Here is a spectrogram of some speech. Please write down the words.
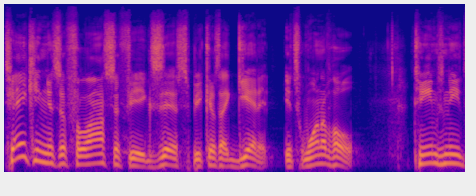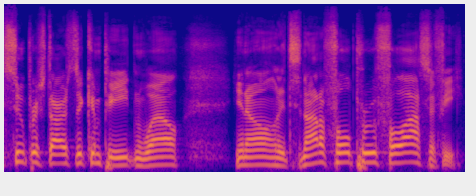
Tanking as a philosophy exists because I get it. It's one of hope. Teams need superstars to compete, and well, you know, it's not a foolproof philosophy.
